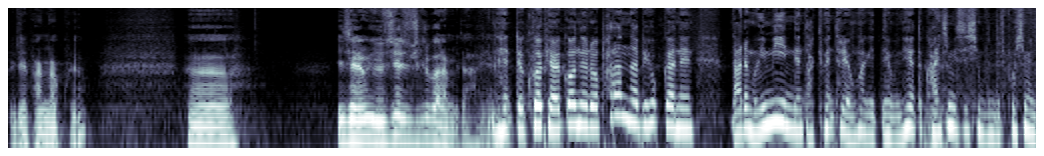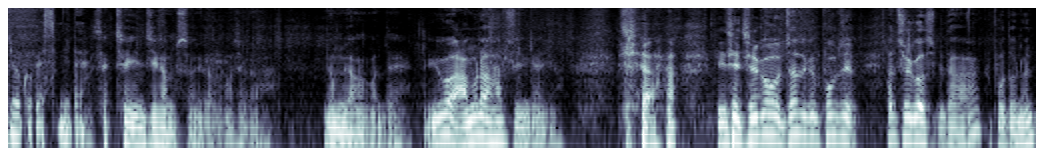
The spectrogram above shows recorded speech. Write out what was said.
굉장히 반갑고요. 어, 이 재능 유지해 주시길 바랍니다. 예. 네, 또 그와 별건으로 파란 나비 효과는 나름 의미 있는 다큐멘터리 영화이기 때문에 또 관심 있으신 분들 보시면 좋을 것 같습니다. 색채 인지 감성이라고 제가 명명한 건데 이거 아무나 할 수 있는 게 아니에요. 자, 이제 즐거운 저는 그 보면서 아주 즐거웠습니다. 그 보도는.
